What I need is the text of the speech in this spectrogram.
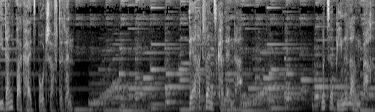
Die Dankbarkeitsbotschafterin. Der Adventskalender. Mit Sabine Langenbach.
